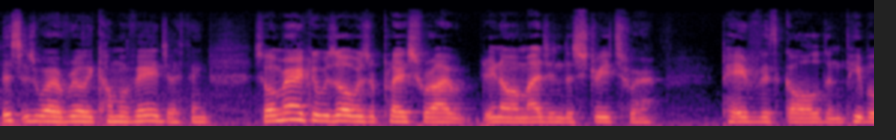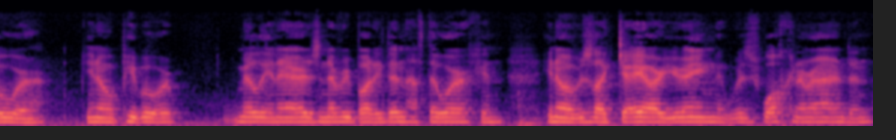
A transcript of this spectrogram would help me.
this is where I've really come of age, I think. So America was always a place where I, you know, imagined the streets were paved with gold and people were, you know, people were millionaires and everybody didn't have to work and you know it was like J.R. Ewing was walking around and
